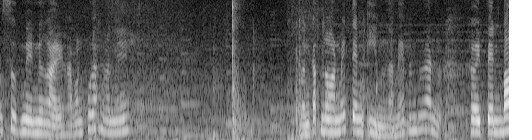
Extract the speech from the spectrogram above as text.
รู้สึกเหนื่อยๆค่ะเพื่อนๆวันนี้ เหมือนกับนอนไม่เต็มอิ่มนะแม่เพื่อนๆ เคยเป็นบ่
